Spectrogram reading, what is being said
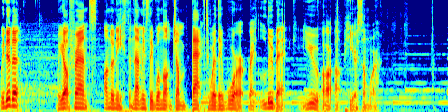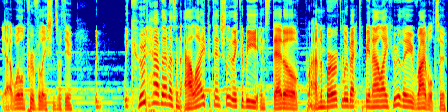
We did it. We got France underneath, and that means they will not jump back to where they were. Right, Lubeck, you are up here somewhere. Yeah, we'll improve relations with you. We could have them as an ally, potentially. They could be, instead of Brandenburg, Lubeck could be an ally. Who are they rival to?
